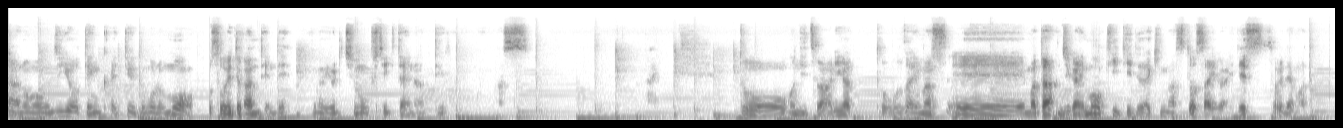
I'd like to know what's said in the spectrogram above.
あの事業展開っていうところもそういった観点でより注目していきたいなっていうふうに思います。はい、と本日はありがとうございます、えーまた次回も聞いていただきますと幸いです。それではまた。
